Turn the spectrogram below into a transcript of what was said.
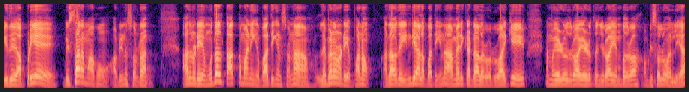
இது அப்படியே விஸ்தாரமாகும் அப்படின்னு சொல்கிறாங்க அதனுடைய முதல் தாக்கமாக நீங்கள் பார்த்தீங்கன்னு சொன்னால் லெபனனுடைய பணம் அதாவது இந்தியாவில் பார்த்தீங்கன்னா அமெரிக்க டாலர் ஒரு ரூபாய்க்கு நம்ம எழுபது ரூபா எழுபத்தஞ்சு ரூபா எண்பது ரூபா அப்படி சொல்லுவோம் இல்லையா?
